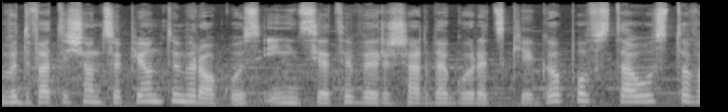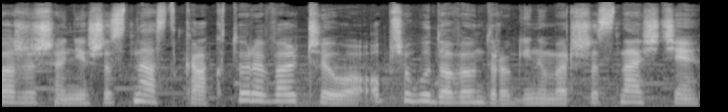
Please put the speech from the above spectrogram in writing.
W 2005 roku z inicjatywy Ryszarda Góreckiego powstało Stowarzyszenie Szesnastka, które walczyło o przebudowę drogi nr 16.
